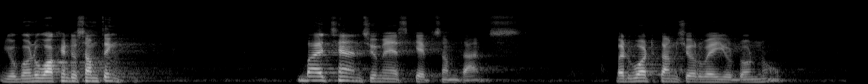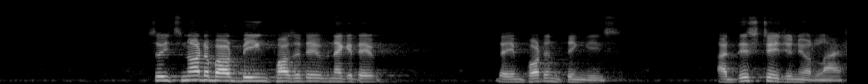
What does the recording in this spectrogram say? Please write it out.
you're going to walk into something. By chance, you may escape sometimes. But what comes your way, you don't know. So it's not about being positive, negative. The important thing is, at this stage in your life,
